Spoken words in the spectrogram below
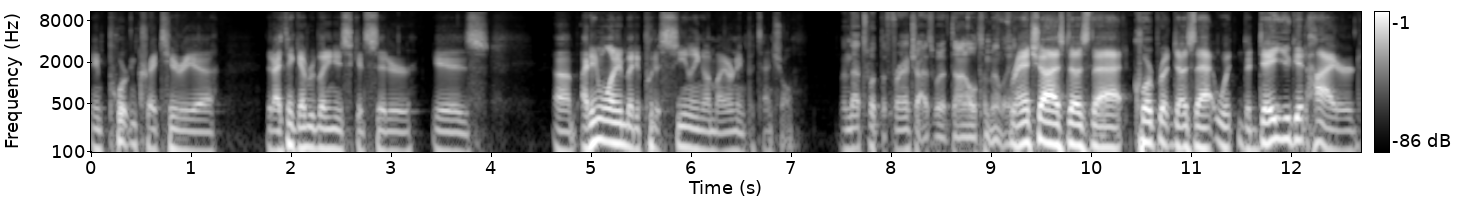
important criteria that I think everybody needs to consider is um, I didn't want anybody to put a ceiling on my earning potential. And that's what the franchise would have done ultimately. Franchise does that. Corporate does that. The day you get hired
